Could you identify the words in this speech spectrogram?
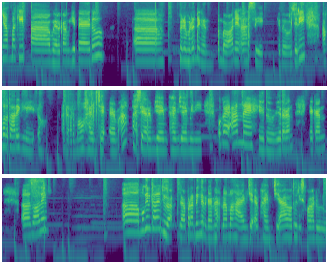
nyapa kita welcome kita itu eh benar-benar dengan pembawaan yang asik gitu. Jadi aku tertarik nih, oh ada Ormawa HMJM, apa sih HMJM, HMJM ini? Kok kayak aneh gitu, ya kan? Ya kan? Eh, soalnya eh, mungkin kalian juga nggak pernah dengar kan nama HMJM, HMJA waktu di sekolah dulu.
